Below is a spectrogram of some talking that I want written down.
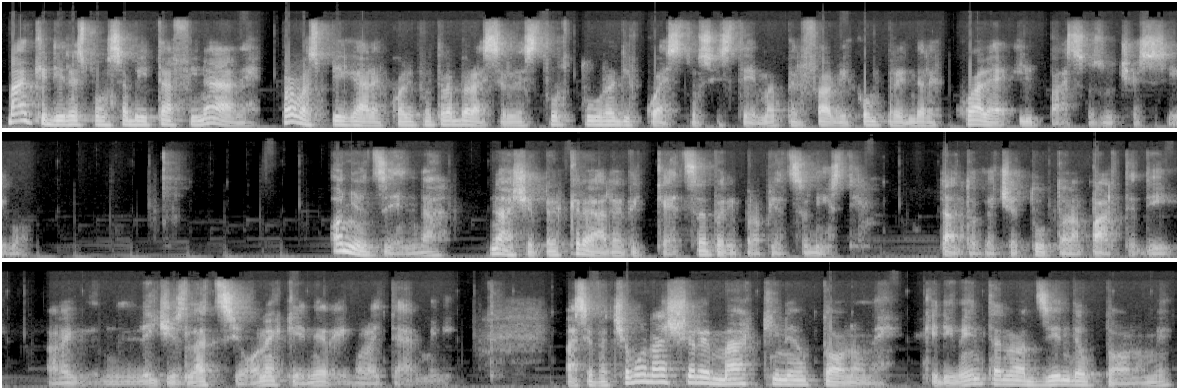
ma anche di responsabilità finale. Prova a spiegare quali potrebbero essere le strutture di questo sistema per farvi comprendere qual è il passo successivo. Ogni azienda nasce per creare ricchezza per i propri azionisti, tanto che c'è tutta una parte di legislazione che ne regola i termini. Ma se facciamo nascere macchine autonome che diventano aziende autonome,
